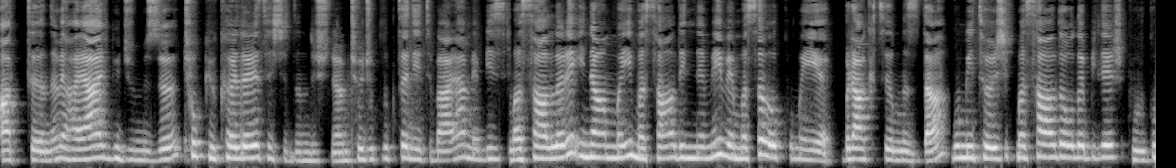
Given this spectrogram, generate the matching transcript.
attığını ve hayal gücümüzü çok yukarılara taşıdığını düşünüyorum çocukluktan itibaren ve biz masallara inanmayı, masal dinlemeyi ve masal okumayı bıraktığımızda bu mitolojik masal da olabilir, kurgu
